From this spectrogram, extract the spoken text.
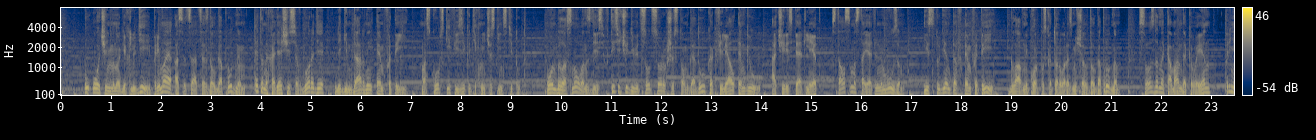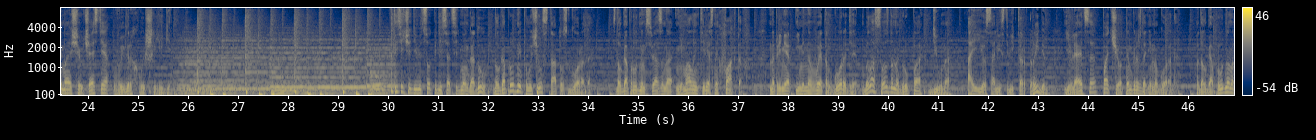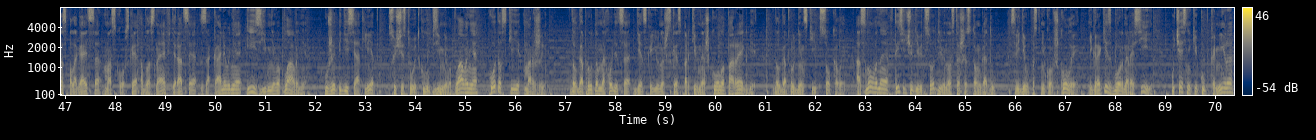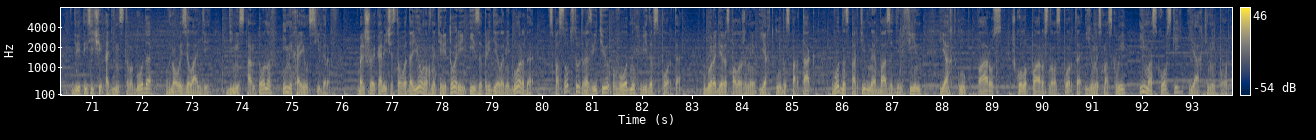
У очень многих людей прямая ассоциация с Долгопрудным – это находящийся в городе легендарный МФТИ – Московский физико-технический институт – он был основан здесь в 1946 году как филиал МГУ, а через пять лет стал самостоятельным вузом. Из студентов МФТИ, главный корпус которого размещен в Долгопрудном, создана команда КВН, принимающая участие в играх высшей лиги. В 1957 году Долгопрудный получил статус города. С Долгопрудным связано немало интересных фактов – Например, именно в этом городе была создана группа «Дюна», а ее солист Виктор Рыбин является почетным гражданином города. В Долгопрудном располагается Московская областная федерация закаливания и зимнего плавания. Уже 50 лет существует клуб зимнего плавания «Котовские моржи». В Долгопрудном находится детско-юношеская спортивная школа по регби – Долгопрудненские «Соколы», основанная в 1996 году. Среди выпускников школы – игроки сборной России, участники Кубка мира 2011 года в Новой Зеландии Денис Антонов и Михаил Сидоров. Большое количество водоемов на территории и за пределами города способствует развитию водных видов спорта. В городе расположены яхт-клубы «Спартак», водно-спортивная база «Дельфин», яхт-клуб «Парус», школа парусного спорта «Юность Москвы» и Московский яхтенный порт.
